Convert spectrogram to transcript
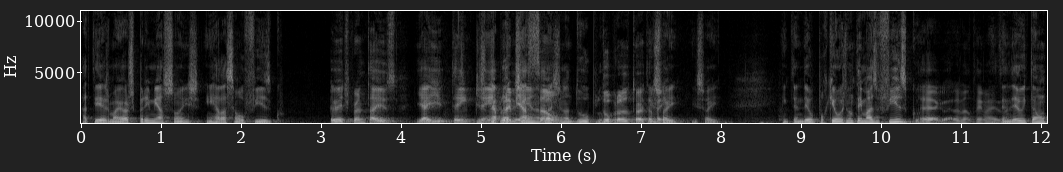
a ter as maiores premiações em relação ao físico. Eu ia te perguntar isso. E aí tem, Disco tem a platina, premiação platina duplo. do produtor também. Isso aí, isso aí. Entendeu? Porque hoje não tem mais o físico. É, agora não tem mais. né? Entendeu? Então,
